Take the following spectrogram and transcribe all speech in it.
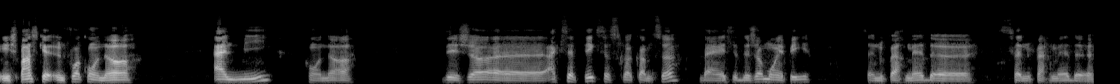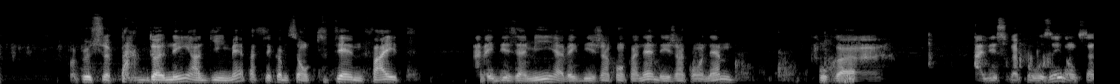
Et je pense qu'une fois qu'on a admis, qu'on a déjà euh, accepter que ce sera comme ça, ben c'est déjà moins pire. Ça nous permet de ça nous permet de un peu se pardonner entre guillemets parce que c'est comme si on quittait une fête avec des amis, avec des gens qu'on connaît, des gens qu'on aime pour euh, aller se reposer. Donc ça,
